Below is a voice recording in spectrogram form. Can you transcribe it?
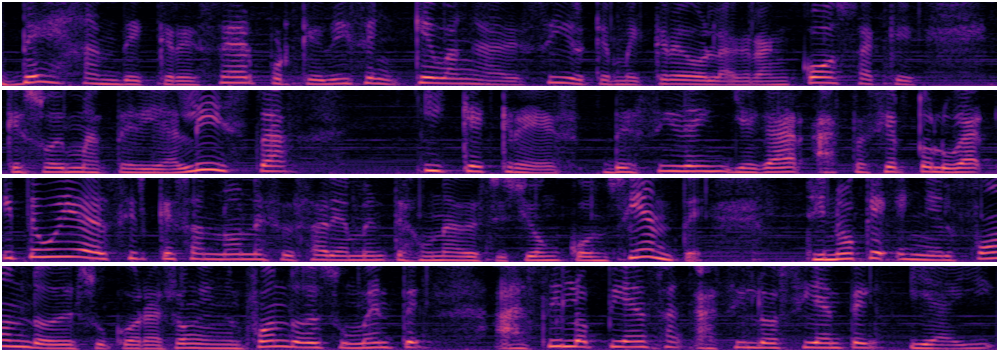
dejan de crecer porque dicen qué van a decir, que me creo la gran cosa, que, que soy materialista. ¿Y qué crees? Deciden llegar hasta cierto lugar. Y te voy a decir que esa no necesariamente es una decisión consciente, sino que en el fondo de su corazón, en el fondo de su mente, así lo piensan, así lo sienten y ahí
